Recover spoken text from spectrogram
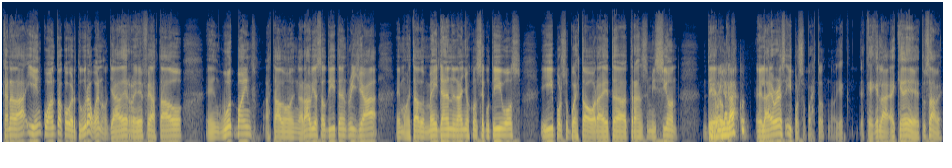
Canadá. Y en cuanto a cobertura, bueno, ya DRF ha estado en Woodbine, ha estado en Arabia Saudita, en Riyadh, hemos estado en Maidan en años consecutivos y por supuesto ahora esta transmisión de el IRS y por supuesto, es que, hay que, tú sabes,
